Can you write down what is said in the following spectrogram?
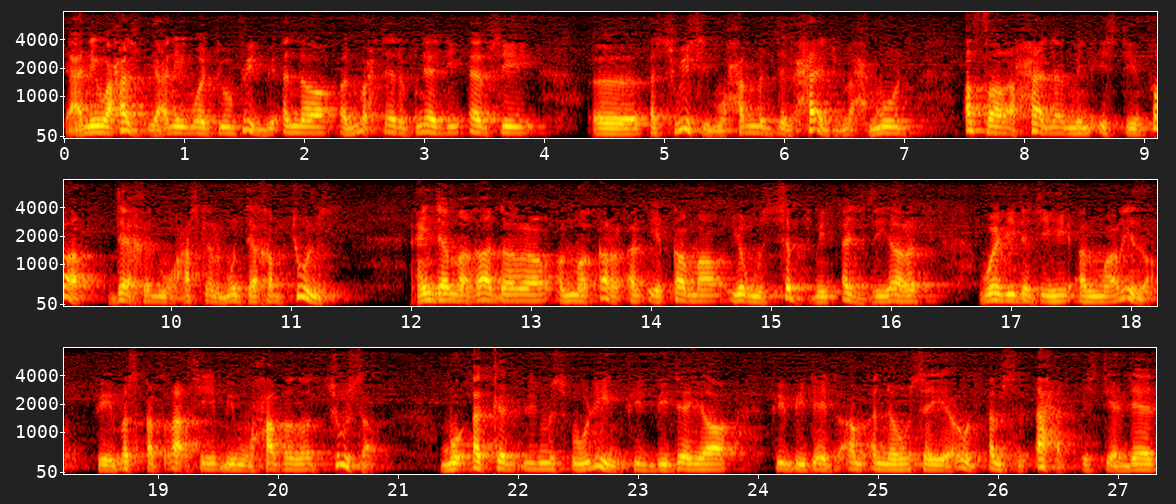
يعني وحسب يعني وتفيد بأن المحترف نادي أفسي السويسي محمد الحاج محمود أثر حالة من استنفار داخل معسكر منتخب تونس عندما غادر المقر الإقامة يوم السبت من أجل زيارة والدته المريضة في مسقط رأسه بمحافظة سوسة مؤكد للمسؤولين في البداية في بداية الأمر أنه سيعود أمس الأحد استعداد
